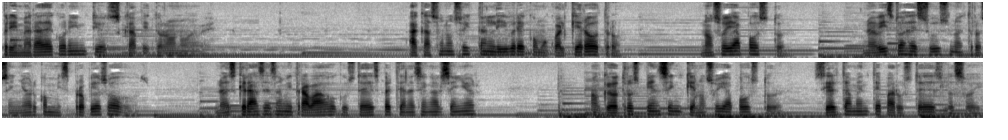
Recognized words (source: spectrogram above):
Primera de Corintios capítulo 9 ¿Acaso no soy tan libre como cualquier otro? ¿No soy apóstol? ¿No he visto a Jesús nuestro Señor con mis propios ojos? ¿No es gracias a mi trabajo que ustedes pertenecen al Señor? Aunque otros piensen que no soy apóstol, ciertamente para ustedes lo soy.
